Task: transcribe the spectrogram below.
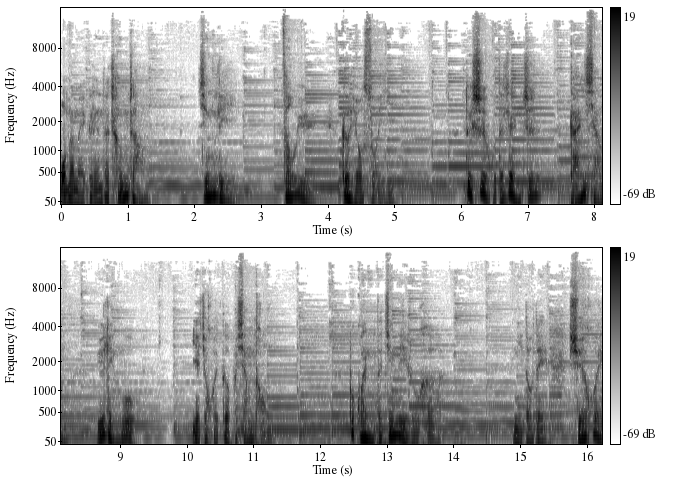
我们每个人的成长、经历、遭遇各有所异，对事物的认知、感想与领悟也就会各不相同。不管你的经历如何，你都得学会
